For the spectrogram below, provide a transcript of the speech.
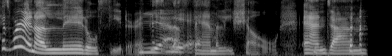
Because we're in a little theater, Yeah. this is a family show, and um.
